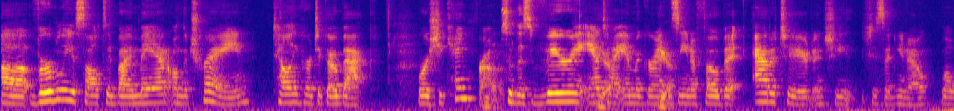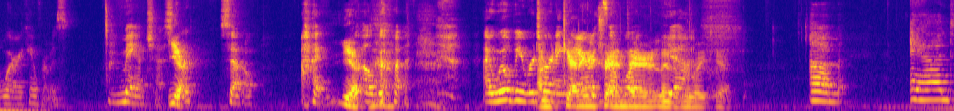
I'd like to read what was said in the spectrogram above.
uh, verbally assaulted by a man on the train, telling her to go back where she came from. So this very anti-immigrant, Yeah. xenophobic attitude, and she she said, you know, well, where I came from is Manchester. Yeah. So I Yeah. I'll go- I will be returning Getting there a trend there later yeah. in the week, yeah. Um, and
